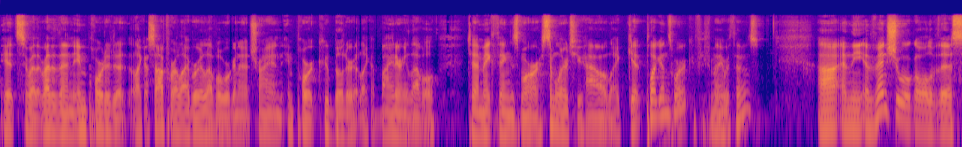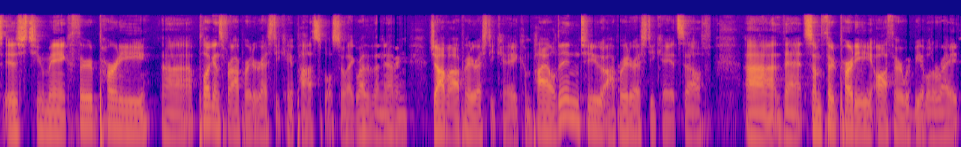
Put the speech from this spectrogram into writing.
it so rather than import it at like a software library level, we're going to try and import KubeBuilder at like a binary level to make things more similar to how like Git plugins work, if you're familiar with those. Uh, and the eventual goal of this is to make third-party uh, plugins for Operator SDK possible. So like rather than having Java Operator SDK compiled into Operator SDK itself, uh, that some third-party author would be able to write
